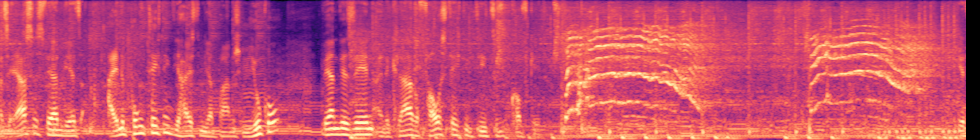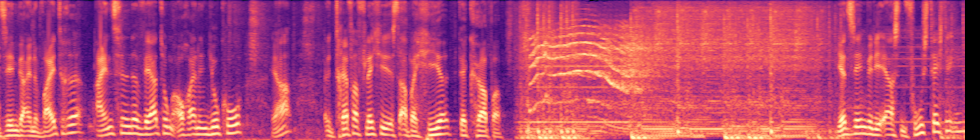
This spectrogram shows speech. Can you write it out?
Als erstes werden wir jetzt eine Punkttechnik, die heißt im japanischen Yuko, werden wir sehen, eine klare Fausttechnik, die zum Kopf geht. Jetzt sehen wir eine weitere einzelne Wertung, auch einen Yuko. Ja? Die Trefferfläche ist aber hier der Körper. Jetzt sehen wir die ersten Fußtechniken,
